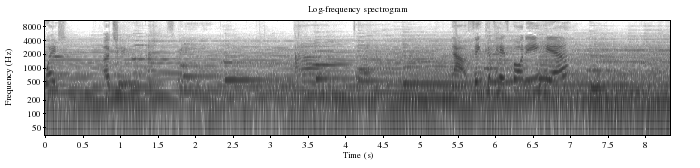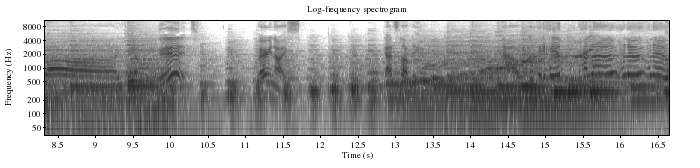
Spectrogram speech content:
Wait, a two and three. And now think of his body here. Ba, yeah. Good. Very nice. That's lovely. Now look at him. Hello, hello, hello.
